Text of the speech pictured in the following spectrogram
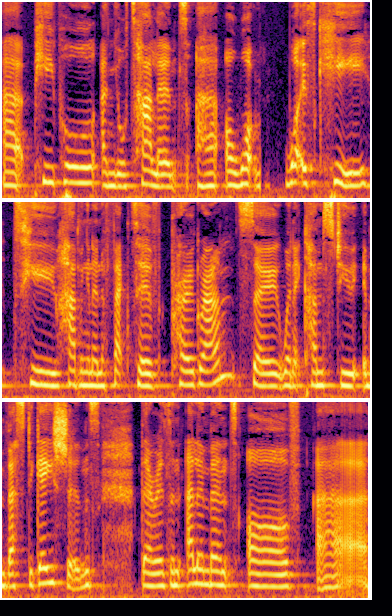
Uh, people and your talent uh, are what what is key to having an effective program. So when it comes to investigations, there is an element of uh,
